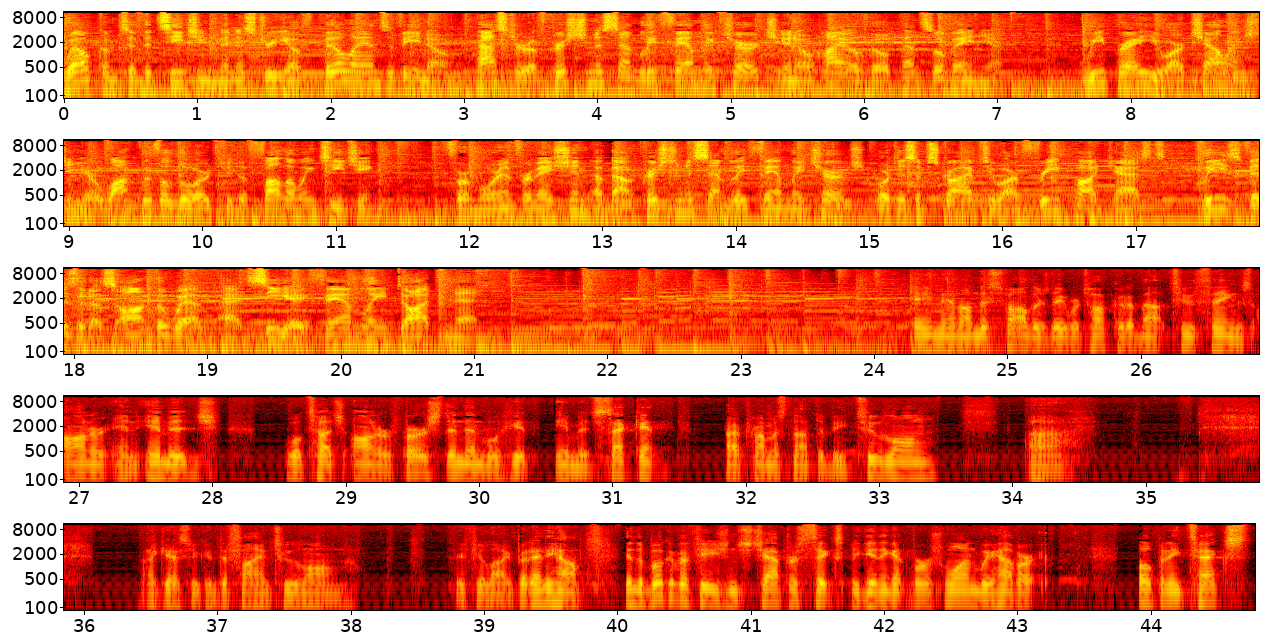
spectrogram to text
Welcome to the teaching ministry of Bill Anzavino, pastor of Christian Assembly Family Church in Ohioville, Pennsylvania. We pray you are challenged in your walk with the Lord through the following teaching. For more information about Christian Assembly Family Church or to subscribe to our free podcasts, please visit us on the web at cafamily.net. Amen. On this Father's Day, we're talking about two things honor and image. We'll touch honor first, and then we'll hit image second. I promise not to be too long. Uh, I guess you can define too long if you like. But anyhow, in the book of Ephesians, chapter 6, beginning at verse 1, we have our opening text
